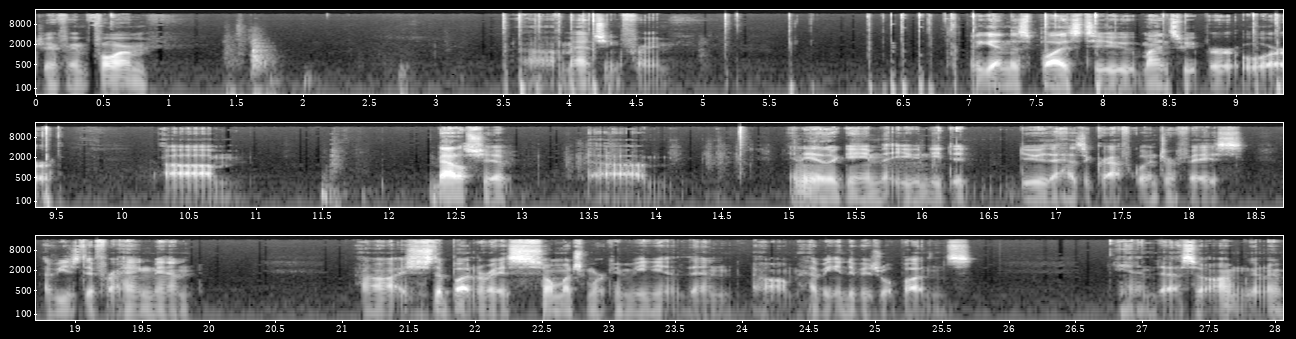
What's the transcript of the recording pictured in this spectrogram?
JFrame form, uh, matching frame. And again, this applies to Minesweeper or um, Battleship, um, any other game that you need to do that has a graphical interface. I've used it for Hangman. Uh, it's just a button array is so much more convenient than um, having individual buttons. And uh, so I'm going to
